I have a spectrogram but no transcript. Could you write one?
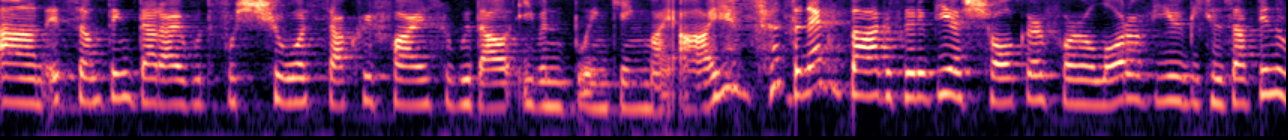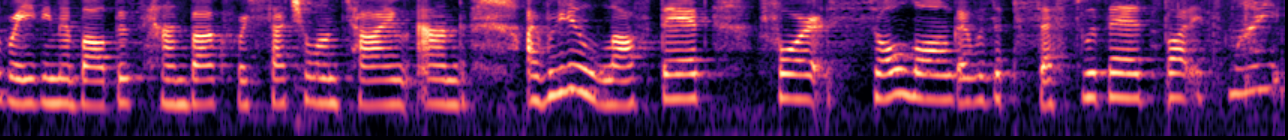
And it's something that I would for sure sacrifice without even blinking my eyes. the next bag is going to be a shocker for a lot of you because I've been raving about this handbag for such a long time and I really loved it for so long. I was obsessed with it, but it's my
